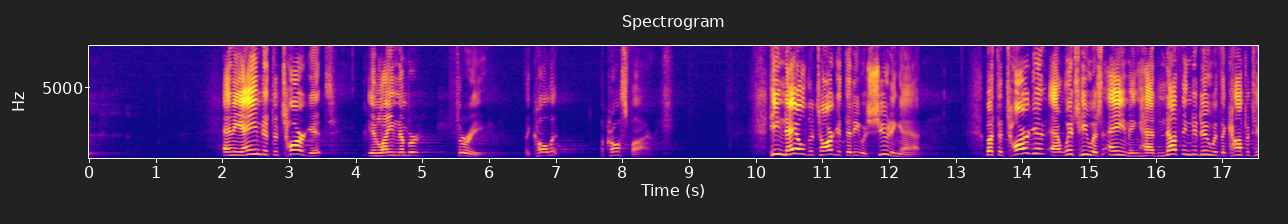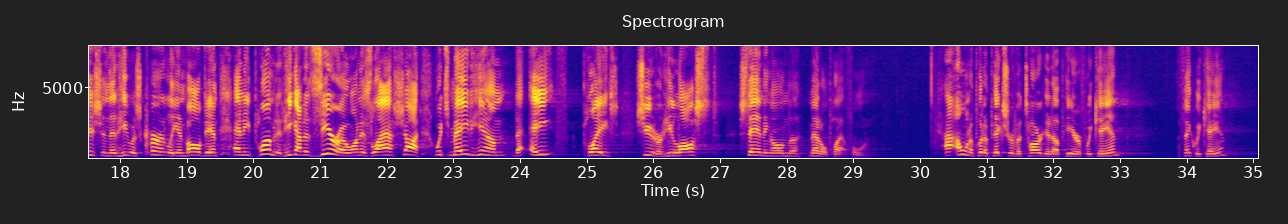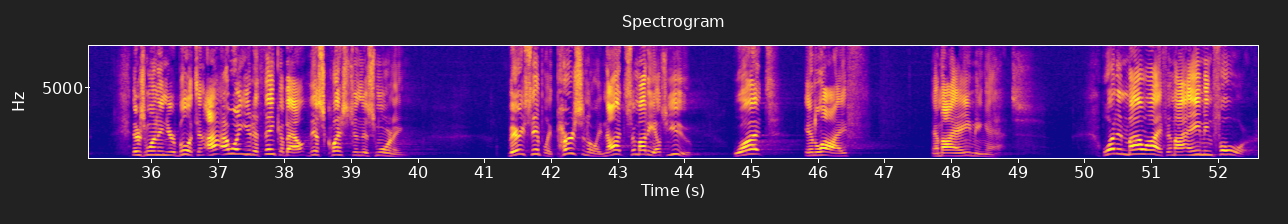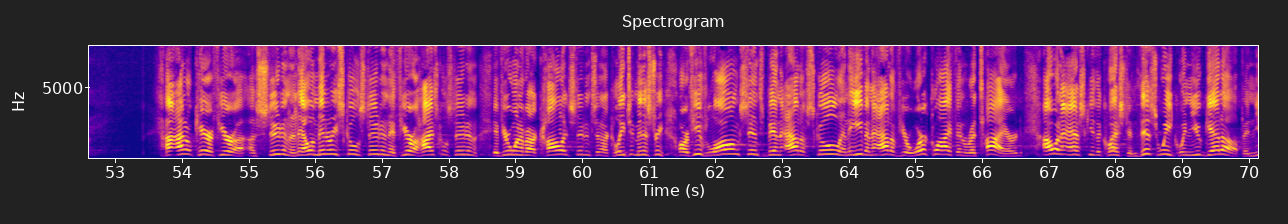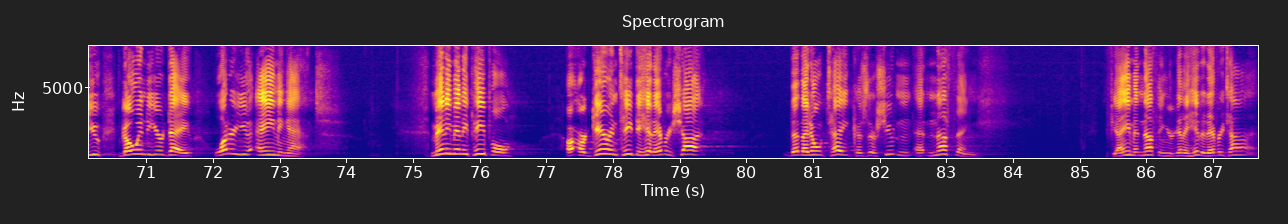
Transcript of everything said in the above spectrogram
And he aimed at the target in lane number three. They call it a crossfire. He nailed the target that he was shooting at, but the target at which he was aiming had nothing to do with the competition that he was currently involved in, and he plummeted. He got a zero on his last shot, which made him the eighth place shooter. He lost standing on the medal platform. I, I want to put a picture of a target up here if we can. I think we can. There's one in your bulletin. I, I want you to think about this question this morning. Very simply, personally, not somebody else, you. What in life am I aiming at? What in my life am I aiming for? I, don't care if you're a, student, an elementary school student, if you're a high school student, if you're one of our college students in our collegiate ministry, or if you've long since been out of school and even out of your work life and retired. I want to ask you the question this week when you get up and you go into your day, what are you aiming at? Many, many people are guaranteed to hit every shot that they don't take because they're shooting at nothing. If you aim at nothing, you're going to hit it every time.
